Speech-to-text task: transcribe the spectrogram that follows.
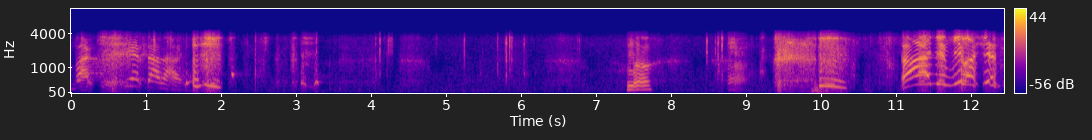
Bardziej spierdalaj. No. A, nie biła się w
